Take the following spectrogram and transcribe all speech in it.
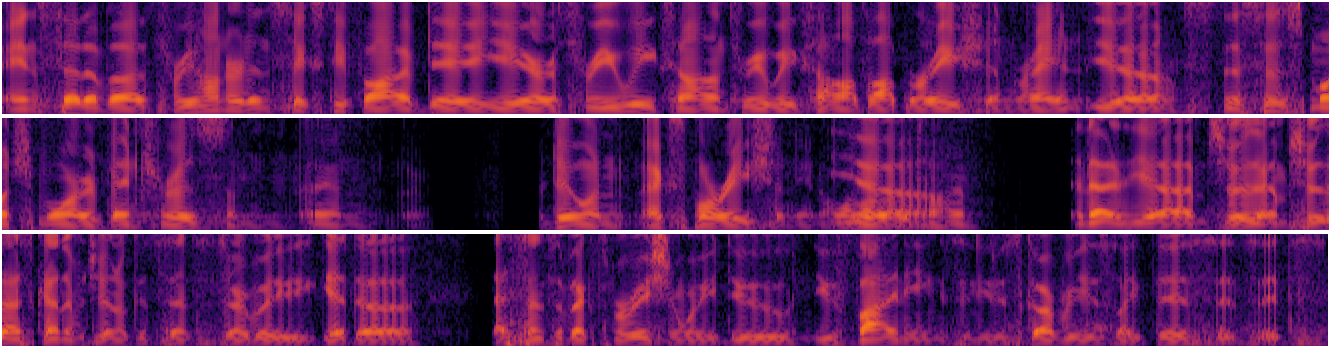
instead of a 365 day a year, three weeks on, three weeks off operation, right? Yeah. It's, this is much more adventurous and, and doing exploration, you know, all the time. That, yeah, I'm sure that I'm sure that's kind of a general consensus. Everybody get uh, that sense of exploration where you do new findings and new discoveries like this. It's it's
